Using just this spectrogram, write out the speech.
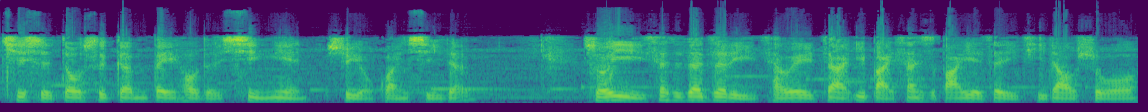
其实都是跟背后的信念是有关系的。所以，下次在这里才会在一百三十八页这里提到说，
